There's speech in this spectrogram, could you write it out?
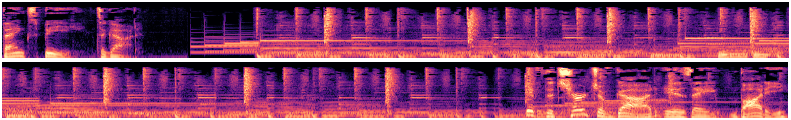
Thanks be to God. If the church of God is a body,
